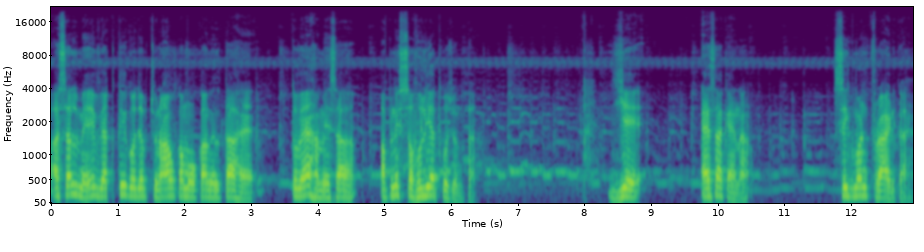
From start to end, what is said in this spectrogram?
असल में व्यक्ति को जब चुनाव का मौका मिलता है तो वह हमेशा अपनी सहूलियत को चुनता है। ये ऐसा कहना सिगमंड फ्राइड का है।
